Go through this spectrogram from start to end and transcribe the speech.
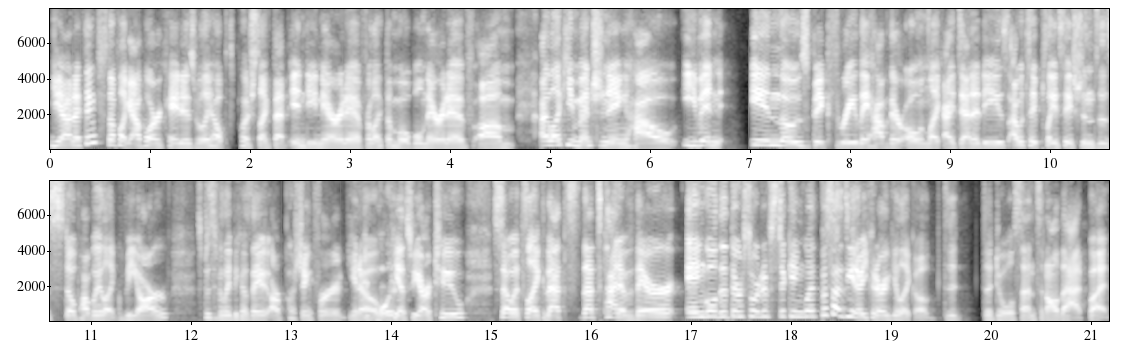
Yeah, and I think stuff like Apple Arcade has really helped push like that indie narrative or like the mobile narrative. Um, I like you mentioning how even in those big three, they have their own like identities. I would say PlayStation's is still probably like VR, specifically because they are pushing for you know PSVR two. So it's like that's that's kind of their angle that they're sort of sticking with. Besides, you know, you could argue like oh the the DualSense and all that, but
